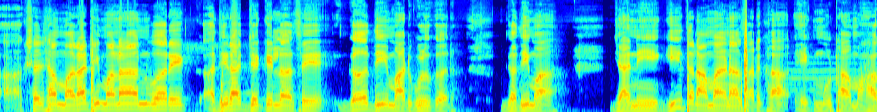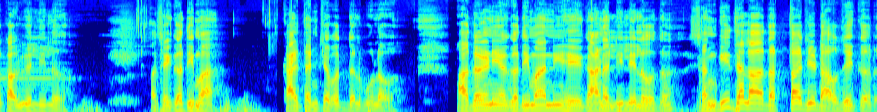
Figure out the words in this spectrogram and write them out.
अक्षरशः मराठी मनांवर एक अधिराज्य केलं असे ग दी माडगुळकर गदिमा ज्यांनी गीत रामायणासारखा एक मोठा महाकाव्य लिहिलं. असे गदिमा काय त्यांच्याबद्दल बोलावं? आदरणीय गदिमांनी हे गाणं लिहिलेलं होतं. संगीत ह्याला दत्ताजी डावजेकर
